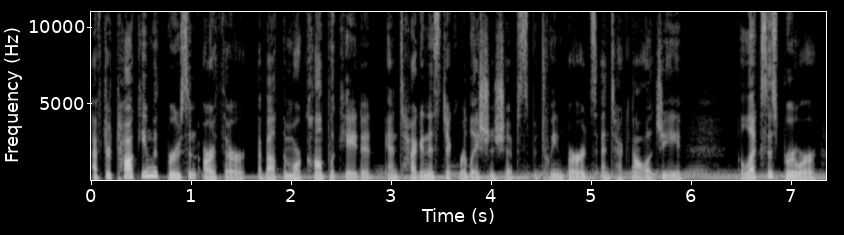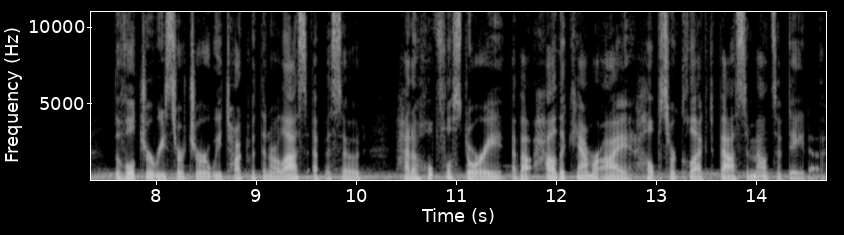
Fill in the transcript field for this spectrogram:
After talking with Bruce and Arthur about the more complicated, antagonistic relationships between birds and technology, Alexis Brewer, the vulture researcher we talked with in our last episode, had a hopeful story about how the camera eye helps her collect vast amounts of data.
